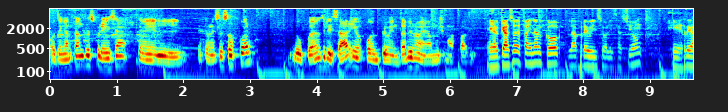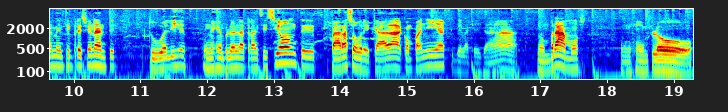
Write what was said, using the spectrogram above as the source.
o tengan tanta experiencia con, el, con este software lo puedan utilizar o implementar de una manera mucho más fácil. En el caso de Final Cut, la previsualización es realmente impresionante. Tú eliges un ejemplo en la transición, te para sobre cada compañía de la que ya nombramos. Un ejemplo,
